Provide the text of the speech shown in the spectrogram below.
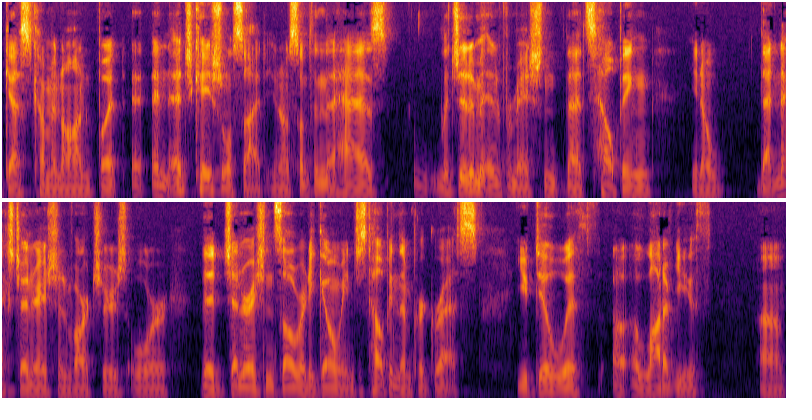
guests coming on but an educational side you know something that has legitimate information that's helping you know that next generation of archers or the generation that's already going just helping them progress. You deal with a, a lot of youth. Um,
